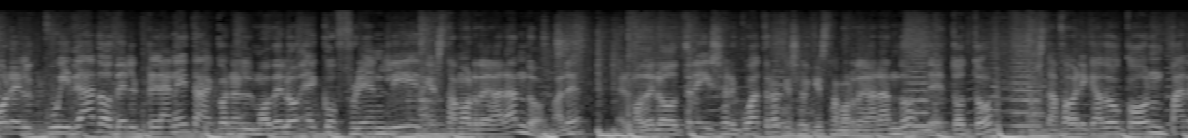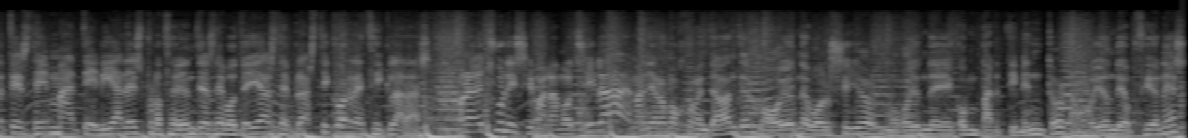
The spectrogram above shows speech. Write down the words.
por el cuidado del planeta con el modelo eco-friendly que estamos regalando, ¿vale? El modelo Tracer 4, que es el que estamos regalando, de Toto, está fabricado con partes de materiales procedentes de botellas de plástico recicladas. Bueno, es chulísima la mochila, además ya lo hemos comentado antes, mogollón de bolsillos, mogollón de compartimentos, mogollón de opciones.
